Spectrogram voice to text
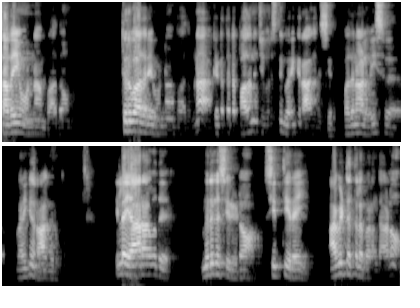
சதயம் ஒன்னாம் பாதம் திருவாதிரை ஒன்னாம் பாதம்னா கிட்டத்தட்ட பதினஞ்சு வருஷத்துக்கு வரைக்கும் ராகு திசை இருக்கும். பதினாலு வயசு வரைக்கும் ராகு இருக்கும். இல்ல யாராவது மிருகசீரிடம் சித்திரை அவிட்டத்துல பிறந்தாலும்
